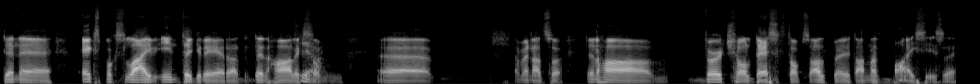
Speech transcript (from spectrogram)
Den är Xbox Live integrerad. Den har liksom ja. uh, jag menar alltså, den har virtual desktops och allt möjligt annat bajs i sig.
